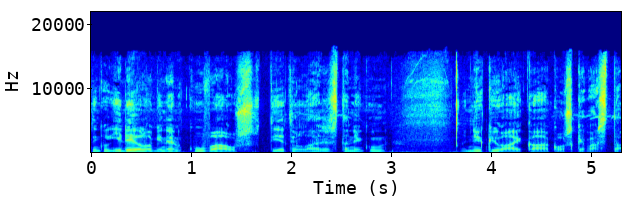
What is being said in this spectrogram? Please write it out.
niin kuin ideologinen kuvaus tietynlaisesta niin kuin – nykyaikaa koskevasta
